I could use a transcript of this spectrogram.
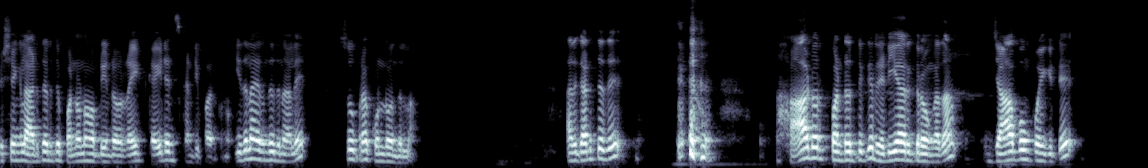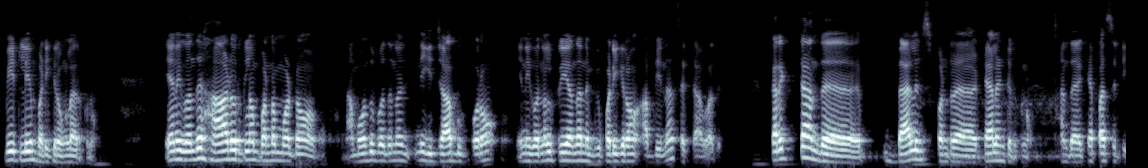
விஷயங்கள அடுத்தடுத்து பண்ணணும் அப்படின்ற ஒரு ரைட் கைடன்ஸ் கண்டிப்பாக இருக்கணும். இதெல்லாம் இருந்ததுனாலே சூப்பராக கொண்டு வந்துடலாம். அதுக்கு அடுத்தது ஹார்ட் ஒர்க் பண்ணுறதுக்கு ரெடியாக இருக்கிறவங்க தான் ஜாபும் போய்க்கிட்டு, வீட்லேயும் படிக்கிறவங்களா இருக்கணும். எனக்கு வந்து ஹார்ட் ஒர்க்லாம் பண்ண மாட்டோம். நம்ம வந்து பார்த்தோன்னா இன்றைக்கி ஜாபுக்கு போகிறோம் இன்னைக்கு ஒரு நாள் ஃப்ரீயாக தான் நமக்கு படிக்கிறோம் அப்படின்னா செட் ஆகாது கரெக்டாக அந்த பேலன்ஸ் பண்ணுற டேலண்ட் இருக்கணும். அந்த கெப்பாசிட்டி.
